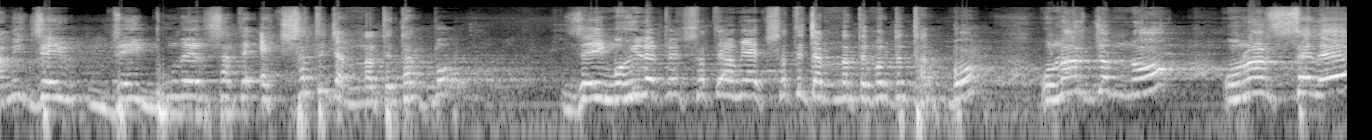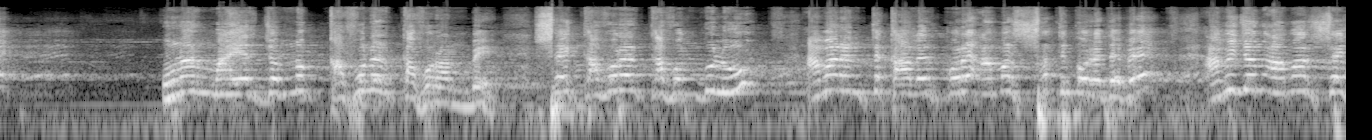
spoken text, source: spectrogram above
আমি যেই যেই বোনের সাথে একসাথে জান্নাতে থাকব যেই মহিলাটির সাথে আমি একসাথে জান্নাতের মধ্যে থাকব ওনার জন্য ওনার ছেলে ওনার মায়ের জন্য কাফনের কাপড় আনবে। সেই কাপড়ের কাফনগুলো আমার এতেকালের পরে আমার সাথে করে দেবে। আমি যেন আমার সেই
